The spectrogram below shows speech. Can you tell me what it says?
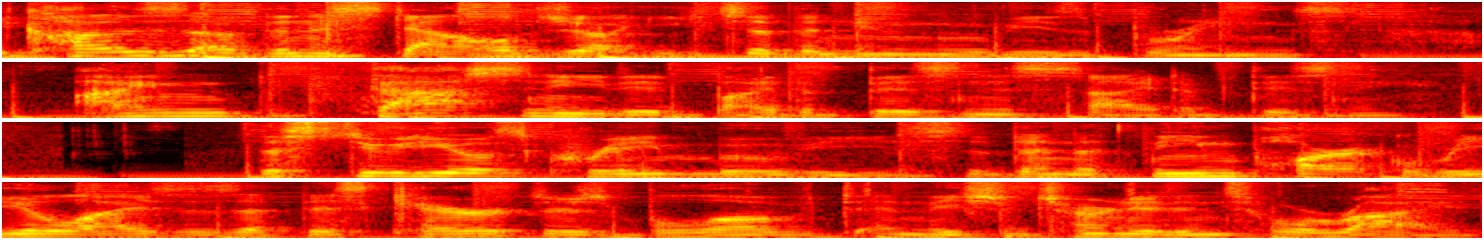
Because of the nostalgia each of the new movies brings, I'm fascinated by the business side of Disney. The studios create movies, then the theme park realizes that this character is beloved and they should turn it into a ride.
